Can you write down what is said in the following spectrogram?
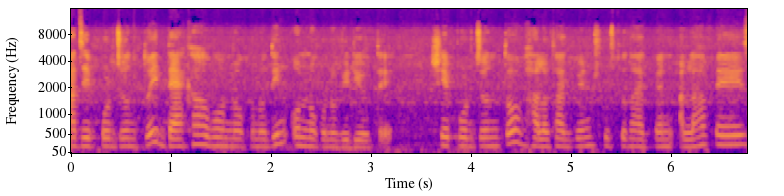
আজ এ পর্যন্তই, দেখা হবে অন্য কোনো দিন অন্য কোনো ভিডিওতে সে পর্যন্ত ভালো থাকবেন, সুস্থ থাকবেন, আল্লাহ হাফেজ।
